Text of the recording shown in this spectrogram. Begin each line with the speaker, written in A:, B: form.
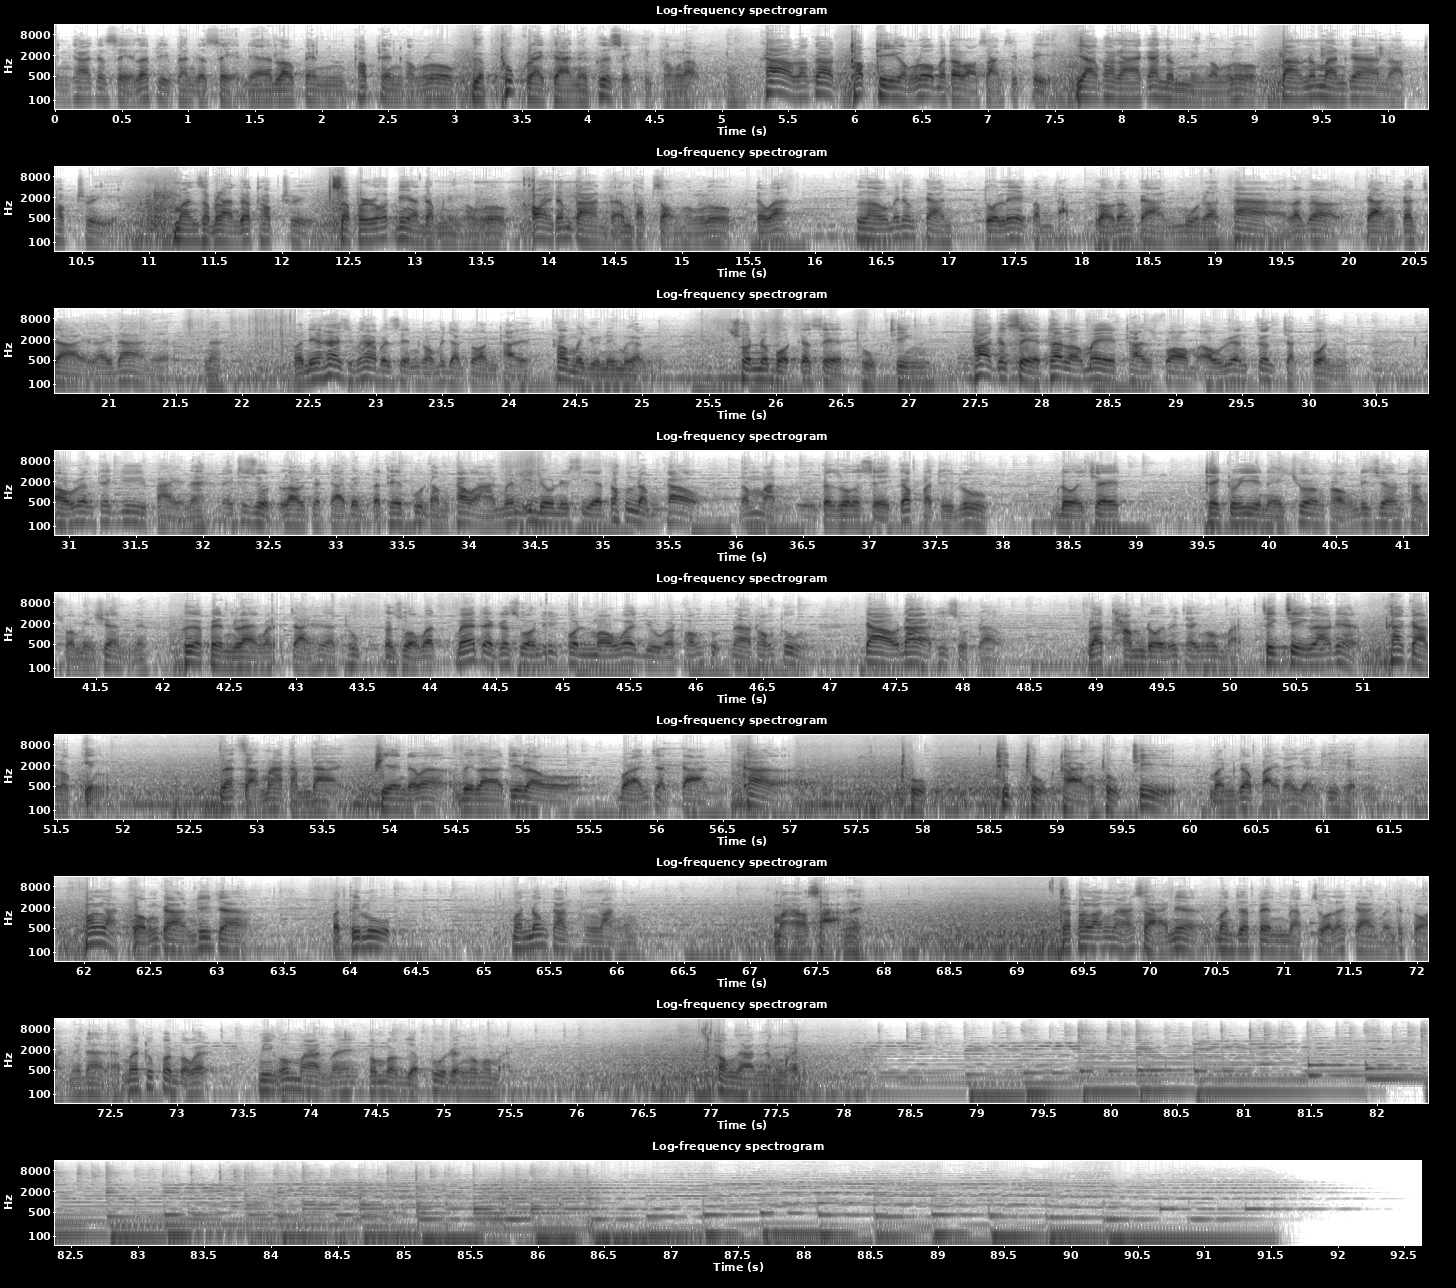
A: สินค้าเกษตรและผลิตภัณฑ์เกษตรเนี่ยเราเป็นท็อป 10 ของโลก เกือบทุกรายการในพืชเศรษฐกิจของเรา ข้าวแล้วก็ท็อปทีของโลกมาตลอด 30 ปี ยางพาราก็อันดับหนึ่งของโลกปาล์มน้ำมันก็อันดับท็อปทรีมันสำปะหลังก็ท็อปทรีสับปะรดเนี่ยอันดับหนึ่งของโลก อ้อยน้ำตาลอันดับสองของโลก แต่ว่าเราไม่ต้องการตัวเลขลำดับ เราต้องการมูลค่าแล้วก็การกระจายรายได้เนี่ยนะวันนี้ 55%ของประชากรไทยเข้ามาอยู่ในเมือง ชนบทเกษตรถูกทิ้ง ภาคเกษตรถ้าเราไม่ transform เอาเรื่องเครื่องจักรกล เอาเรื่องเทคโนโลยีไปนะ ในที่สุดเราจะกลายเป็นประเทศผู้นำเข้าอาหาร เหมือนอินโดนีเซียต้องนำเข้าน้ำมันกระทรวงเกษตรก็ปฏิรูปโดยใช้เทคโนโลยีในช่วงของ Digital Transformation นะเพื่อเป็นแรงบันดาลใจให้กับทุกกระทรวงว่าแม้แต่กระทรวงที่คนมองว่าอยู่กับท้องทุ่งนาท้องทุ่งก้าวหน้าที่สุดแล้ว และทำโดยไม่ใช้งบประมาณจริง ๆ แล้วเนี่ยข้าการเราเก่ง และสามารถทำได้ เพียงแต่ว่าเวลาที่เราบริหารจัดการถ้าถูกทิศถูกทางถูกที่มันก็ไปได้อย่างที่เห็น เพราะหลักของการที่จะปฏิรูป มันต้องการพลังมหาศาลเลย แต่พลังมหาศาลเนี่ยมันจะเป็นแบบส่วนราชการเหมือนแต่ก่อนไม่ได้แล้วเมื่อทุกคนบอกว่ามีงบประมาณไหมผมบอกอย่าพูดเรื่องงบประมาณ เอางานนำเงิน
